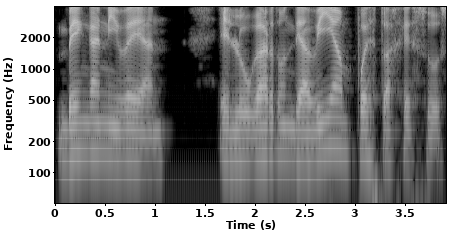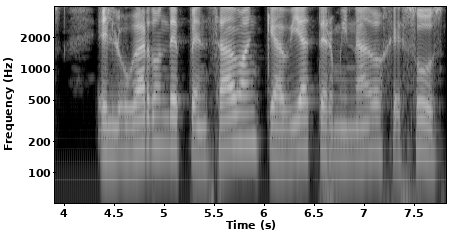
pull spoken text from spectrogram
vengan y vean el lugar donde habían puesto a Jesús, el lugar donde pensaban que había terminado Jesús,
